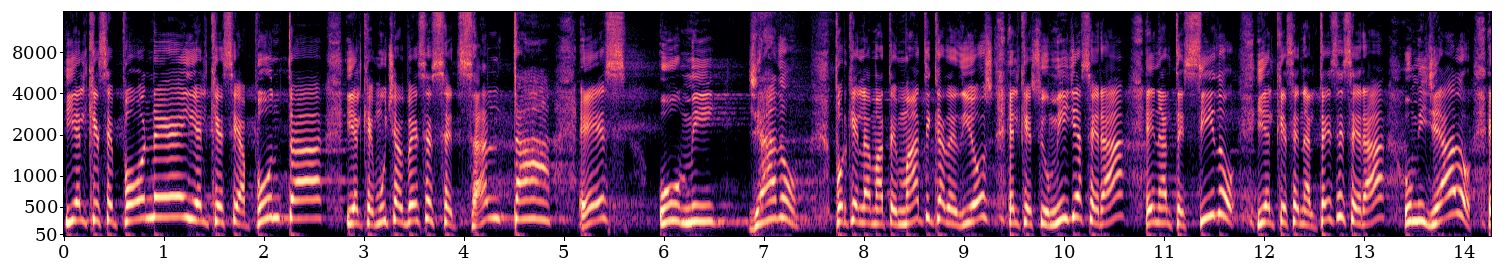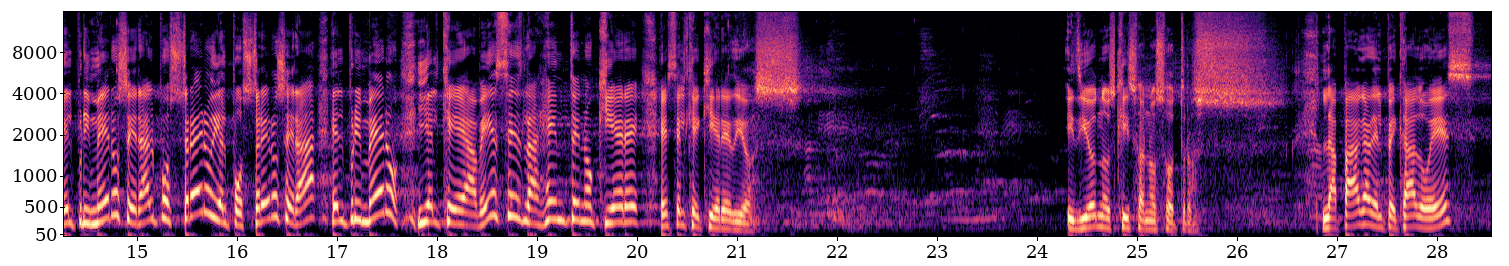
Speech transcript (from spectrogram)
Y el que se pone y el que se apunta y el que muchas veces se exalta es humillado. Porque en la matemática de Dios el que se humilla será enaltecido y el que se enaltece será humillado. El primero será el postrero y el postrero será el primero. Y el que a veces la gente no quiere es el que quiere Dios. Y Dios nos quiso a nosotros. La paga del pecado es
